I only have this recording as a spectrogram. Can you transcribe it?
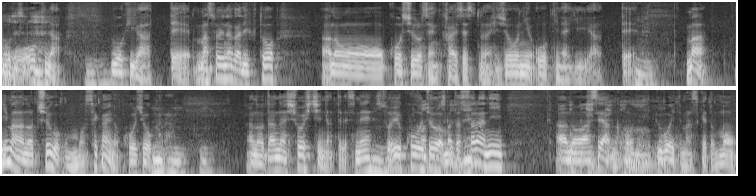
の大きな動きがあって、まあ、そういう中でいくとあの公衆路線開設というのは非常に大きな意義があって、うん、まあ今あの中国も世界の工場から、うんうんうん、あのだんだん消費地になってですね、うん、そういう工場はまたさらに、あの ASEAN の方に動いてますけども、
